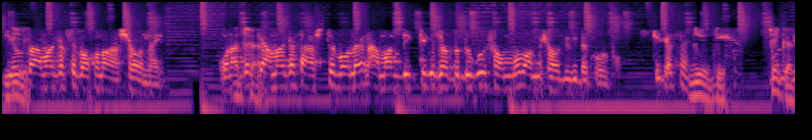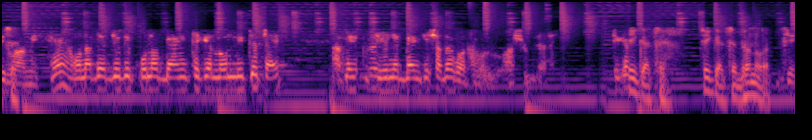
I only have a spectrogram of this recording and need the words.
কেউ তো আমার কাছে কখনো আসেও নাই। ওনাদেরকে আচ্ছা। আমার কাছে আসতে বলেন আমার দিক থেকে যতটুকু সম্ভব আমি সহযোগিতা করব। ঠিক আছে? জি জি। ঠিক আছে। আমি হ্যাঁ? ওনাদের যদি কোনো ব্যাংক থেকে লোন নিতে চায় আমি প্রয়োজনে ব্যাংকের সাথে কথা বলব অসুবিধা নেই। ঠিক আছে? ঠিক আছে ঠিক আছে ধন্যবাদ। জি।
